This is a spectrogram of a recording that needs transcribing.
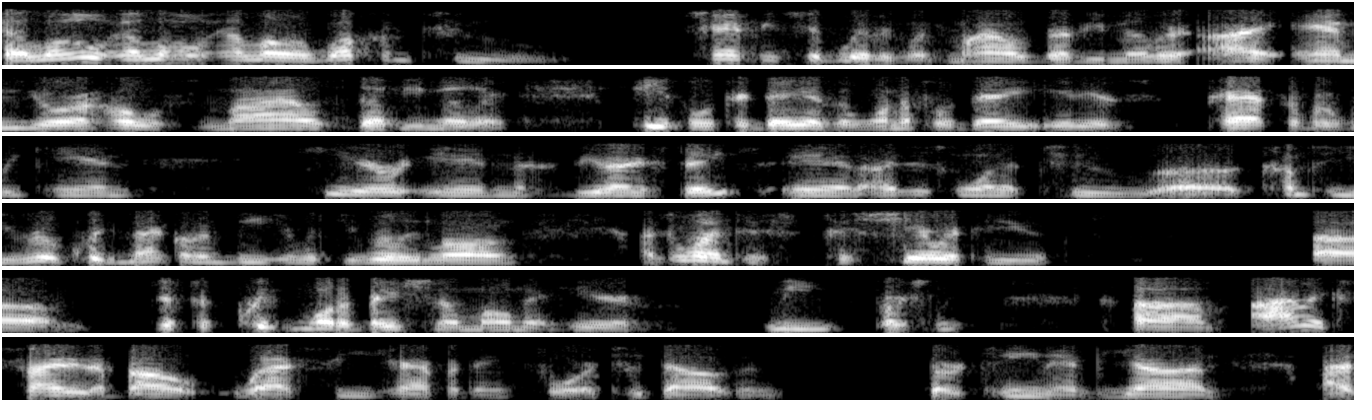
Hello, hello, hello, and welcome to Championship Living with Myles W. Miller. I am your host, Myles W. Miller. People, today is a wonderful day. It is Passover weekend here in the United States, and I just wanted to uh, come to you real quick. I'm Not going to be here with you really long. I just wanted to, to share with you um, just a quick motivational moment here, me personally. Um, I'm excited about what I see happening for 2013 and beyond. I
